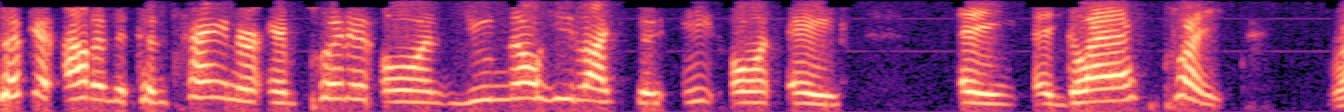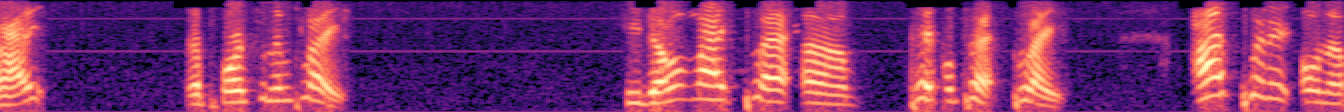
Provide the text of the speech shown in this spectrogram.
Took it out of the container and put it on. You know he likes to eat on a a a glass plate, right? A porcelain plate. He don't like pla- um, paper plate. I put it on a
